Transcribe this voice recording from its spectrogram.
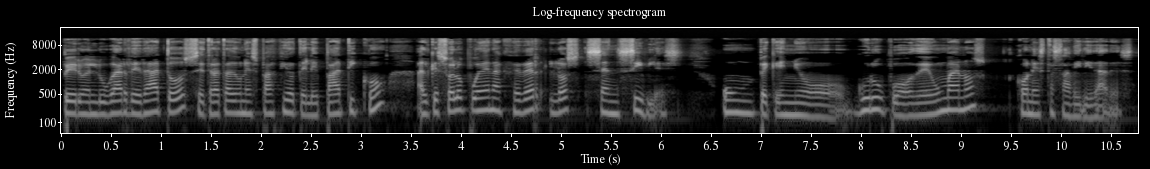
pero en lugar de datos se trata de un espacio telepático al que solo pueden acceder los sensibles, un pequeño grupo de humanos con estas habilidades.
